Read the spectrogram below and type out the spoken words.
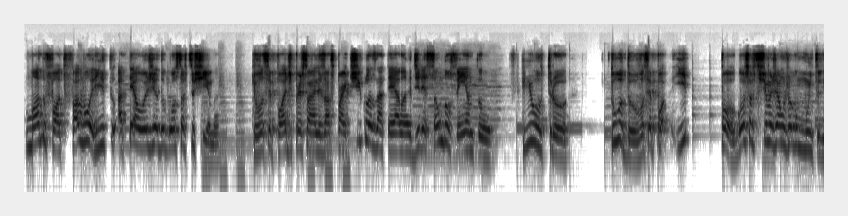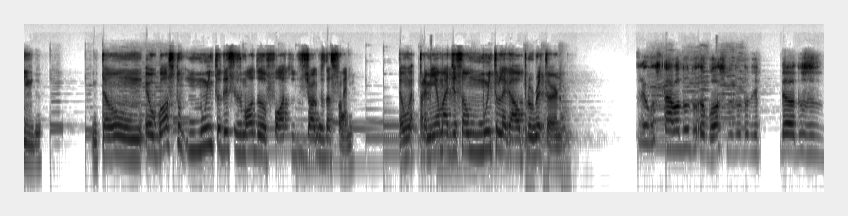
modo foto favorito até hoje é do Ghost of Tsushima, que você pode personalizar as partículas na tela, direção do vento, filtro, tudo. Você pode e pô, Ghost of Tsushima já é um jogo muito lindo. Então, eu gosto muito desses modos foto dos jogos da Sony. Então, para mim é uma adição muito legal pro Returnal. Eu gostava do, do eu gosto do, do, do, dos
